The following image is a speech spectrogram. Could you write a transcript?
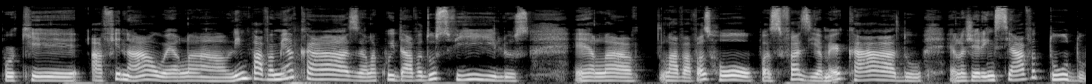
porque afinal ela limpava minha casa, ela cuidava dos filhos, ela lavava as roupas, fazia mercado, ela gerenciava tudo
